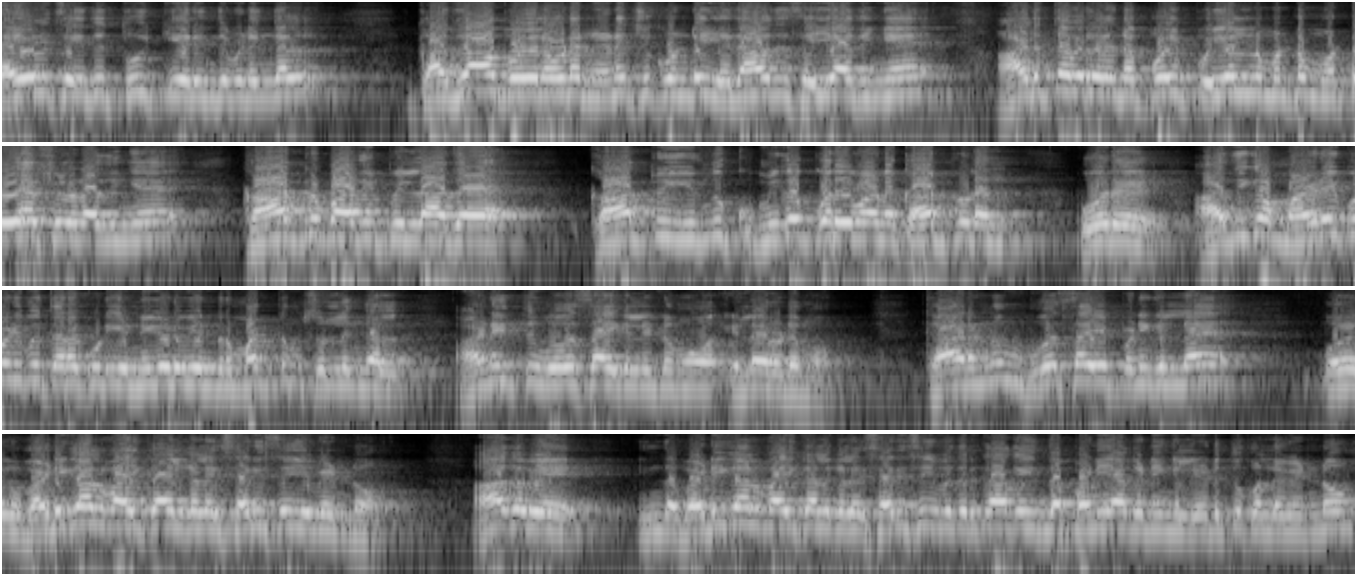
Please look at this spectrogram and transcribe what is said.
தயவு செய்து தூக்கி எறிந்து விடுங்கள். கஜா புயலோட நினைச்சு கொண்டு ஏதாவது செய்யாதீங்க. அடுத்தவர்களிடம் போய் புயல்னு மட்டும் மொட்டையா சொல்லிடாதீங்க. காற்று பாதிப்பு இல்லாத காற்று இருந்து மிக குறைவான காற்றுடன் ஒரு அதிக மழை பொழிவு தரக்கூடிய நிகழ்வு என்று மட்டும் சொல்லுங்கள். அனைத்து விவசாயிகளிடமோ எல்லோரிடமோ. காரணம் விவசாய பணிகளில் ஒரு வடிகால் வாய்க்கால்களை சரி செய்ய வேண்டும். ஆகவே இந்த வடிகால் வாய்க்கால்களை சரி செய்வதற்காக இந்த பணியாக நீங்கள் எடுத்துக்கொள்ள வேண்டும்.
